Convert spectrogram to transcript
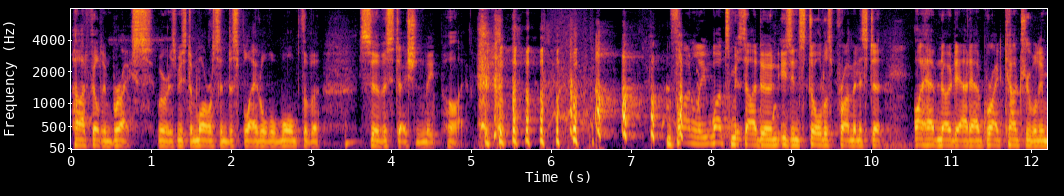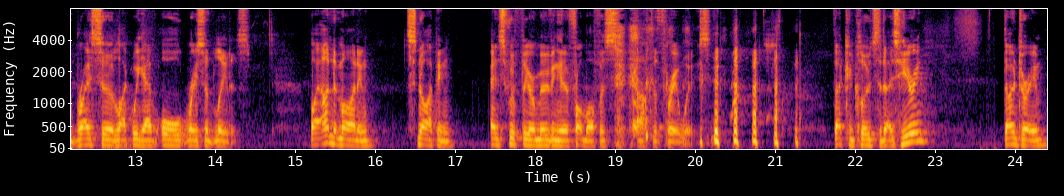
heartfelt embrace, whereas Mr Morrison displayed all the warmth of a service station meat pie. And finally, once Miss Ardern is installed as Prime Minister, I have no doubt our great country will embrace her like we have all recent leaders by undermining, sniping, and swiftly removing her from office after three weeks. that concludes today's hearing. Don't dream.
